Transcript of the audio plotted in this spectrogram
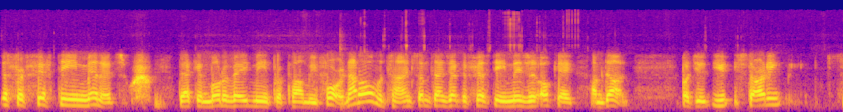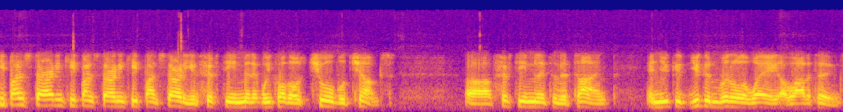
just for 15 minutes, whew, that can motivate me and propel me forward. Not all the time. Sometimes after 15 minutes, okay, I'm done. But you, you starting, keep on starting, keep on starting, keep on starting. In 15 minutes, we call those chewable chunks. Uh, 15 minutes at a time, and you could you can whittle away a lot of things.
